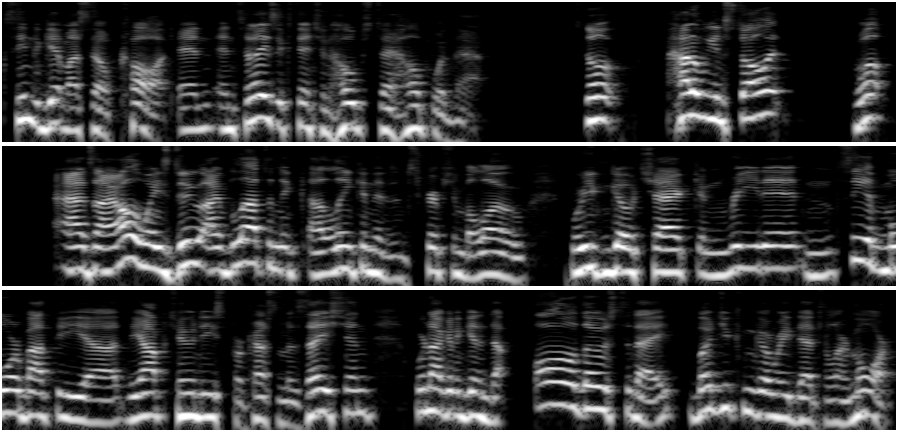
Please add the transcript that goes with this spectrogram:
seem to get myself caught. And, and today's extension hopes to help with that. So how do we install it? Well, as I always do, I've left a link in the description below where you can go check and read it and see more about the uh, the opportunities for customization. We're not going to get into all of those today, but you can go read that to learn more.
